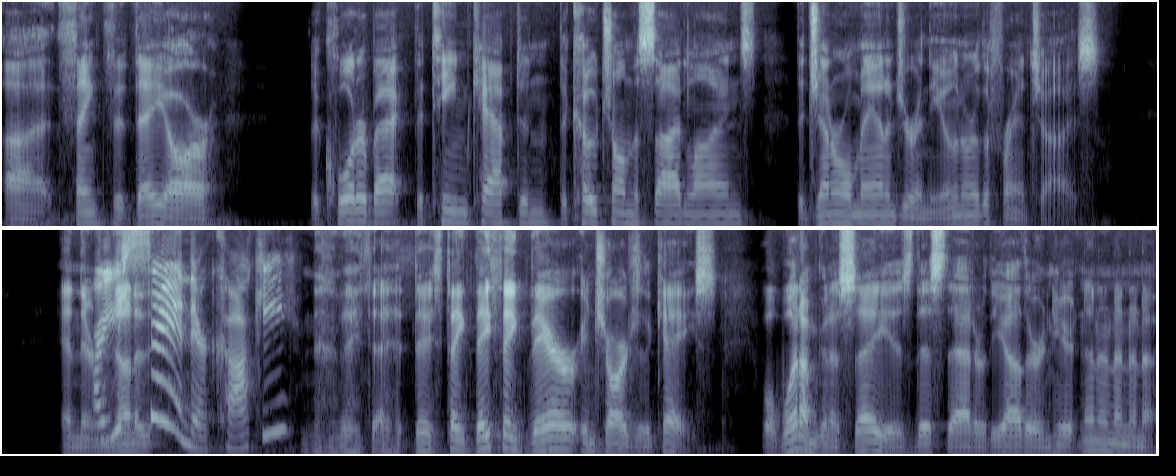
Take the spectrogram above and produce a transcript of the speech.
uh, think that they are the quarterback, the team captain, the coach on the sidelines, the general manager, and the owner of the franchise. And they're Are you none of saying they're cocky? they, they think they think they're in charge of the case. Well, what I'm going to say is this, that, or the other, and here. No, no, no, no, no.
